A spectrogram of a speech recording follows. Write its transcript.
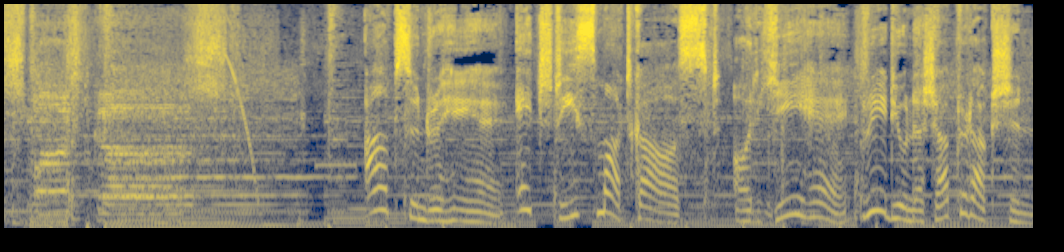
स्मार्ट कास्ट आप सुन रहे हैं एच डी स्मार्ट कास्ट और ये है रेडियो नशा प्रोडक्शन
